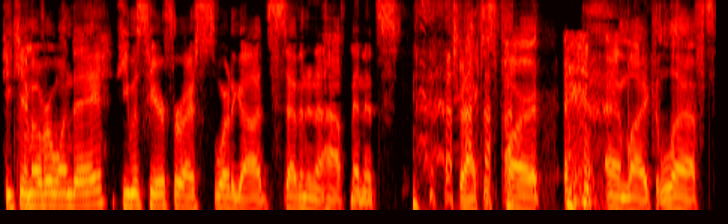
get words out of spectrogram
he came over one day. He was here for, I swear to God, seven and a half minutes. tracked his part and like left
